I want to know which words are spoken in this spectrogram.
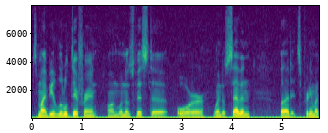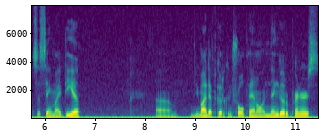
This might be a little different on Windows Vista or Windows 7, but it's pretty much the same idea. Um, you might have to go to control panel and then go to printers.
